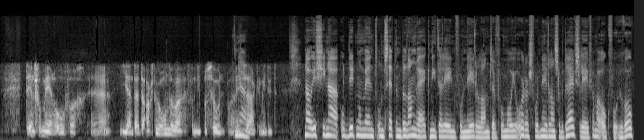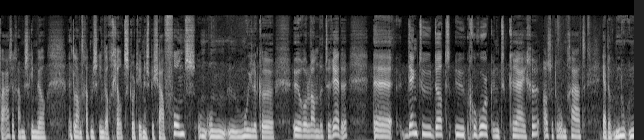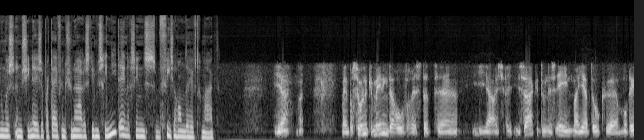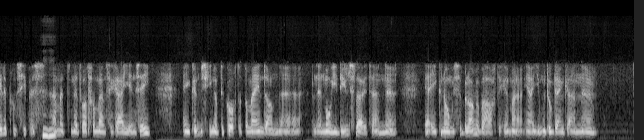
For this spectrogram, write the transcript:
te informeren over ja, de, de achtergronden waar, van die persoon waar hij Ja. zaken mee doet. Nou is China op dit moment ontzettend belangrijk... niet alleen voor Nederland en voor mooie orders voor het Nederlandse bedrijfsleven... maar ook voor Europa. Ze gaan misschien wel, het land gaat misschien wel geld storten in een speciaal fonds... om, om moeilijke eurolanden te redden. Eh, denkt u dat u gehoor kunt krijgen als het erom gaat... Ja, noem eens een Chinese partijfunctionaris... die misschien niet enigszins vieze handen heeft gemaakt? Ja, maar mijn persoonlijke mening daarover is dat... eh, ja, als je, je zaken doen is één, maar je hebt ook eh, morele principes. Mhm. hè, met, met wat voor mensen ga je in zee? En je kunt misschien op de korte termijn dan eh, een, een mooie deal sluiten en eh, ja, economische belangen behartigen. Maar ja, je moet ook denken aan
